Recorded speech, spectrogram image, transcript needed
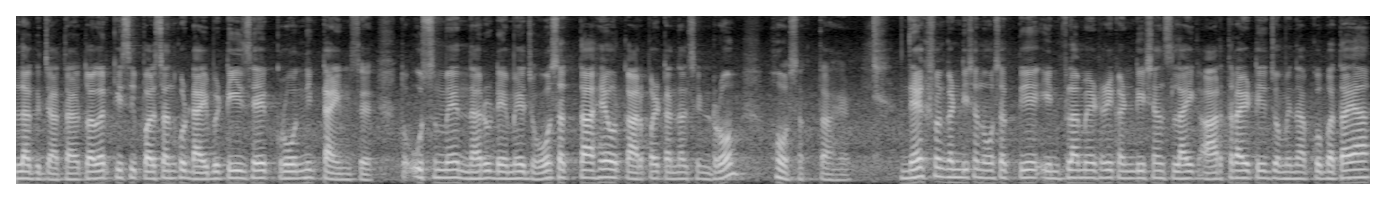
लग जाता है। तो अगर किसी पर्सन को डायबिटीज़ है, क्रोनिक टाइम से तो उसमें नर्व डैमेज हो सकता है और कार्पल टनल सिंड्रोम हो सकता है। नेक्स्ट वन कंडीशन हो सकती है इन्फ्लामेटरी कंडीशंस लाइक आर्थराइटिस, जो मैंने आपको बताया।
